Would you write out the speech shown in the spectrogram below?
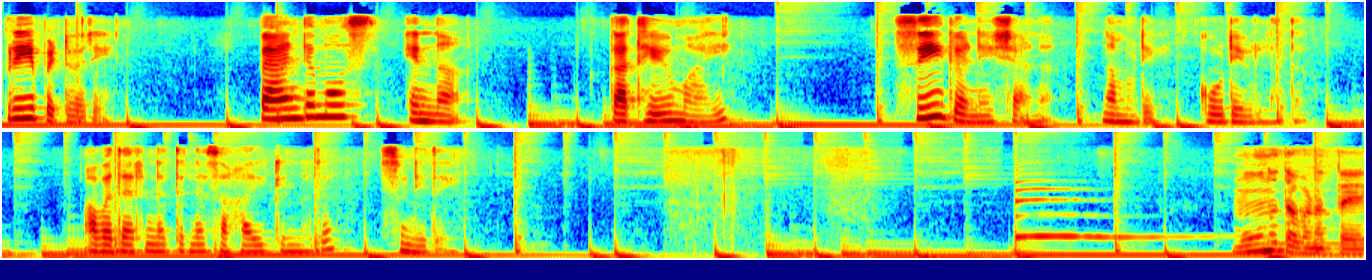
പ്രിയപ്പെട്ടവരെ പാൻഡമോസ് എന്ന കഥയുമായി സി ഗണേശാണ് നമ്മുടെ കൂടെയുള്ളത്. അവതരണത്തിന് സഹായിക്കുന്നത് സുനിതയും മൂന്ന് തവണത്തെ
